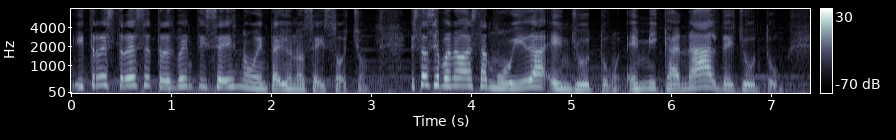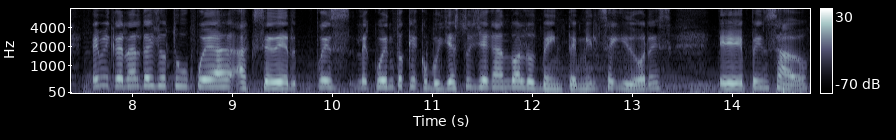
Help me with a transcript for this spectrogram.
y 313-326-9168. Esta semana va a estar movida en YouTube, en mi canal de YouTube. En mi canal de YouTube puede acceder, pues le cuento que como ya estoy llegando a los 20 mil seguidores, he pensado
